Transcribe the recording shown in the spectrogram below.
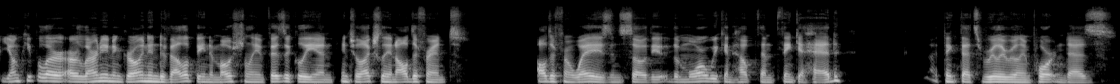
young people are, are learning and growing and developing emotionally and physically and intellectually in all different all different ways. And so the the more we can help them think ahead, I think that's really really important as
